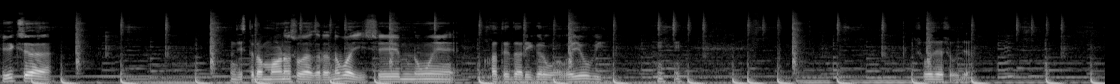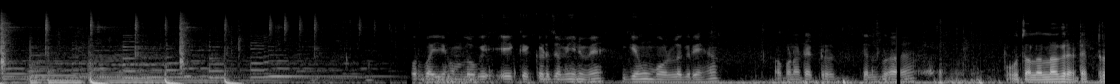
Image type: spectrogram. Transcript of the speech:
ठीक से। जिस तरह मानस होया करे ना भाई, सेम नुए खातेदारी करवा भाई वो भी सो जा सो जा। और भाई हम लोग एक एकड़ ज़मीन में गेहूँ बोड़ लग रहे हैं। अपना ट्रैक्टर चल रहा है। वो चला लग रहा है ट्रैक्टर।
